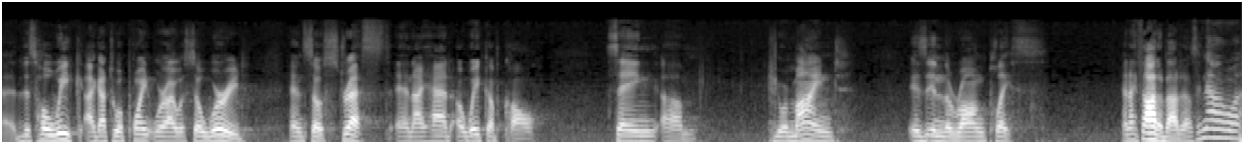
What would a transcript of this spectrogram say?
uh, this whole week I got to a point where I was so worried and so stressed, and I had a wake up call saying, um, Your mind is in the wrong place. And I thought about it. I was like, no,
